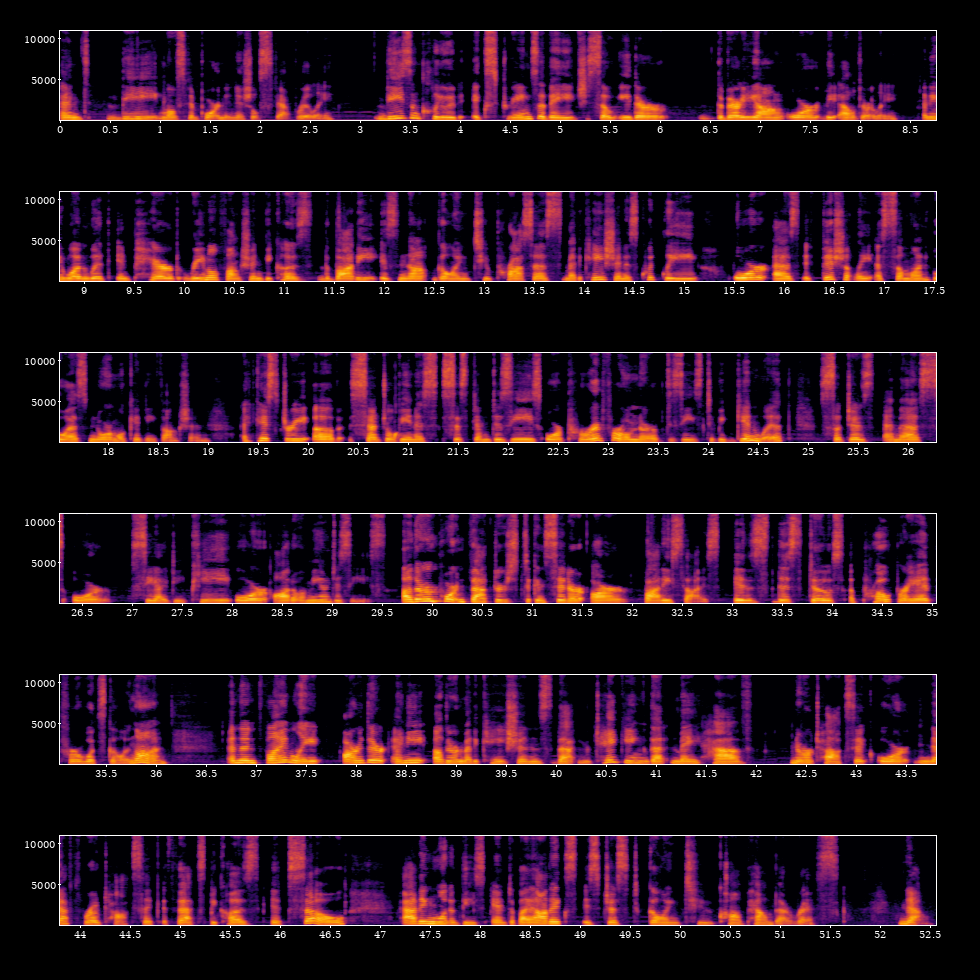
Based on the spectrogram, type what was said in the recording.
and the most important initial step, really. These include extremes of age, so either the very young or the elderly. Anyone with impaired renal function because the body is not going to process medication as quickly or as efficiently as someone who has normal kidney function. A history of central venous system disease or peripheral nerve disease to begin with, such as MS or CIDP or autoimmune disease. Other important factors to consider are body size. Is this dose appropriate for what's going on? And then finally, are there any other medications that you're taking that may have neurotoxic or nephrotoxic effects because if so, adding one of these antibiotics is just going to compound that risk. Now,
